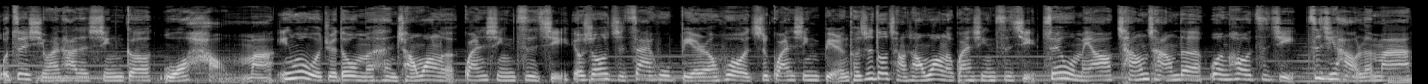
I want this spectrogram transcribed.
我最喜欢她的新歌《我好吗》，因为我觉得我们很常忘了关心自己，有时候只在乎别人或者是关心别人，可是都常常忘了关心自己，所以我们要常常的问候自己：自己好了吗？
